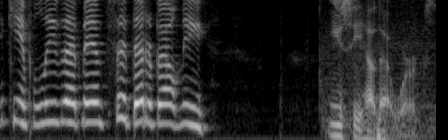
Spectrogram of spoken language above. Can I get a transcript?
I can't believe that man said that about me. You see how that works.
